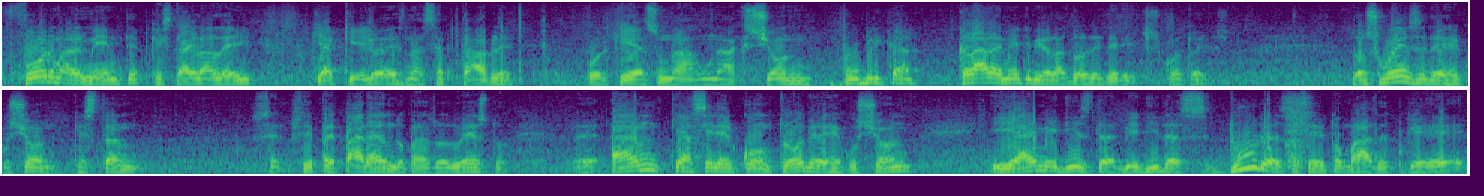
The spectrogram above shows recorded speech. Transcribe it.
formalmente, que está en la ley, que aquello es inaceptable porque es una, una acción pública claramente violadora de derechos cuanto a eso. Los jueces de ejecución que están se, se preparando para todo esto, eh, que hacer el control de la ejecución y hay medidas, medidas duras a ser tomadas, porque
